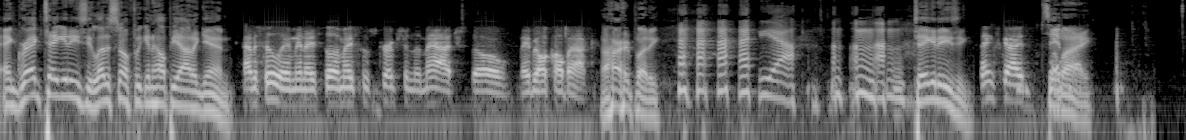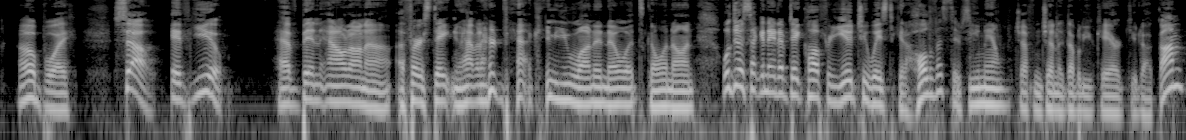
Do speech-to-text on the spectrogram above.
And Greg, take it easy. Let us know if we can help you out again. Absolutely. I mean, I still have my subscription to the match, so maybe I'll call back. All right, buddy. yeah. Take it easy. Thanks, guys. Bye bye. Oh boy. So if you have been out on a, a first date and you haven't heard back and you want to know what's going on, we'll do a second date update call for you. Two ways to get a hold of us. There's email, Jeff and Jen at WKRQ.com.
